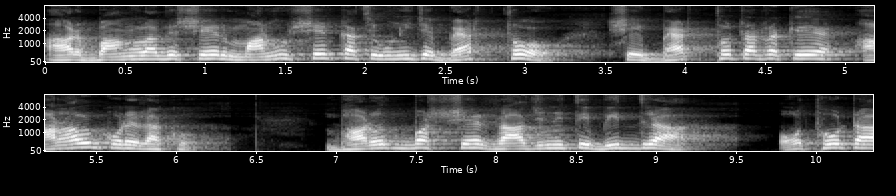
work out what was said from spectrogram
আর বাংলাদেশের মানুষের কাছে উনি যে ব্যর্থ, সেই ব্যর্থতাটাকে আড়াল করে রাখো। ভারতবর্ষের রাজনীতিবিদরা অতটা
